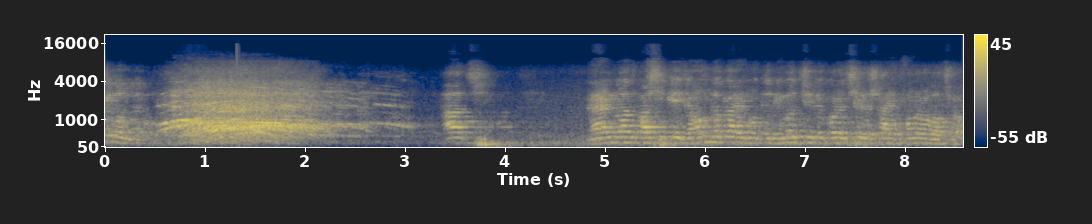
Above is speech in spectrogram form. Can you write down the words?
জীবন আজ নারায়ণগঞ্জবাসীকে যে অন্ধকারের মধ্যে নিমজ্জিত করেছিল সাড়ে পনেরো বছর,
